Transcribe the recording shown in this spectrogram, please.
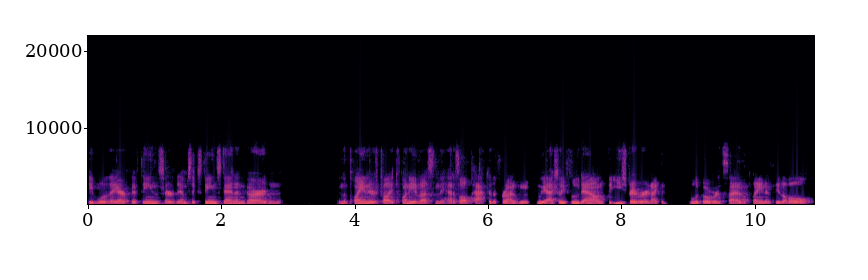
People with AR-15s or M16 standing guard, and in the plane there was probably 20 of us, and they had us all packed to the front. And we actually flew down the East River, and I could look over to the side of the plane and see the hole.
